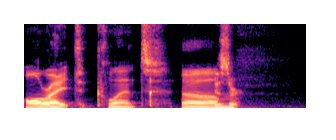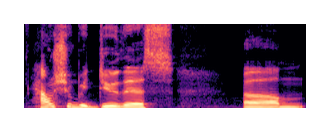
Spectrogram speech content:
All right, Clint. Um, yes, sir. How should we do this? Um,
